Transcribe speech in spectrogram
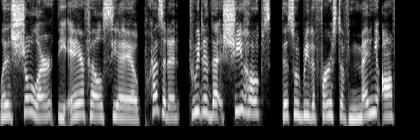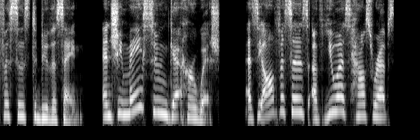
Liz Shuler, the AFL CIO president, tweeted that she hopes this would be the first of many offices to do the same. And she may soon get her wish, as the offices of U.S. House Reps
